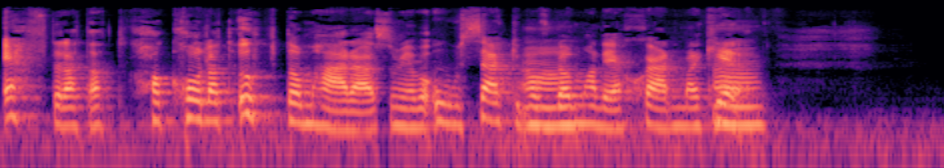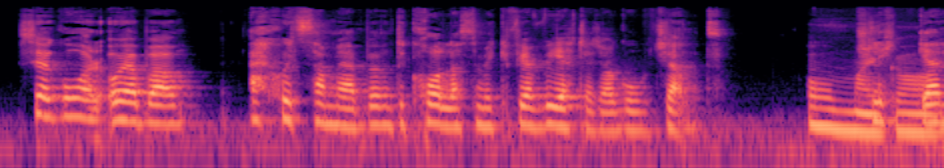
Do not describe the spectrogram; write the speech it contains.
efter att, att ha kollat upp de här som jag var osäker på för de hade jag stjärnmarkerat. Så jag går och jag bara, äh, skitsamma jag behöver inte kolla så mycket för jag vet att jag har godkänt. Oh my Klickar. god.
